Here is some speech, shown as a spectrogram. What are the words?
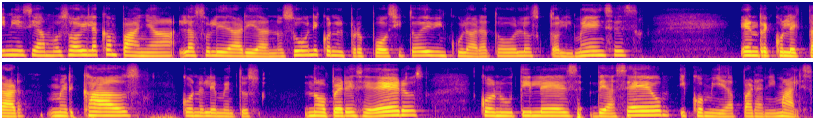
Iniciamos hoy la campaña La Solidaridad nos une con el propósito de vincular a todos los tolimenses en recolectar mercados con elementos no perecederos, con útiles de aseo y comida para animales.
